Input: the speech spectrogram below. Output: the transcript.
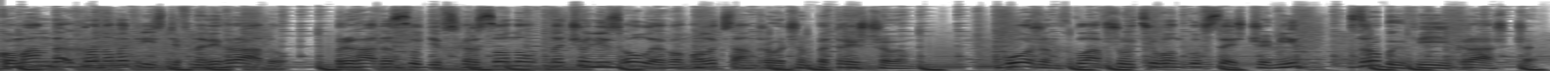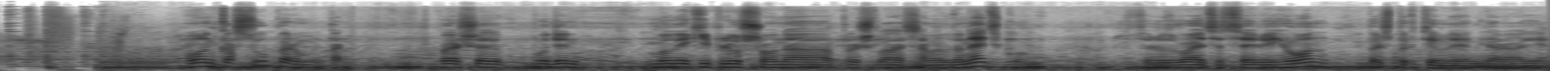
команда хронометрістів Навіграду, бригада суддів з Херсону на чолі з Олегом Олександровичем Петрищевим. Кожен, вклавши у цю гонку все, що міг, зробив її краще. Гонка супер. Так, перше, один великий плюс, що вона пройшла саме в Донецьку. Це розвивається цей регіон перспективний як для ралі.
